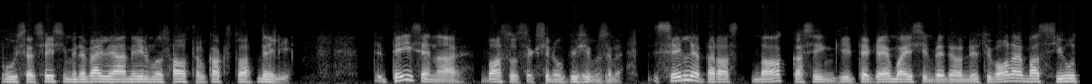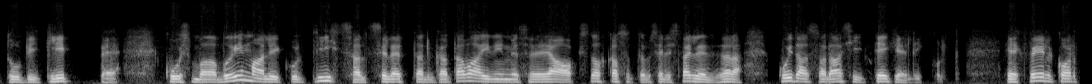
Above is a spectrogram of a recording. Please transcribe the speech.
muuseas esimene väljaanne ilmus aastal kaks tuhat neli. teisena vastuseks sinu küsimusele, sellepärast ma hakkasingi tegema, esimene on nüüd juba olemas, Youtube'i klippe, kus ma võimalikult lihtsalt seletan ka tavainimese jaoks, noh, kasutame sellist väljendit ära, kuidas on asi tegelikult. ehk veel kord,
